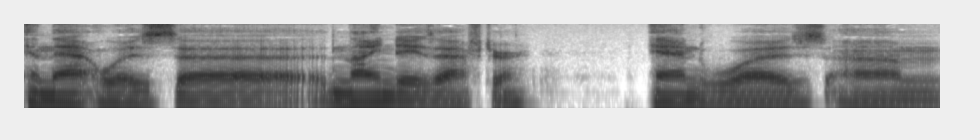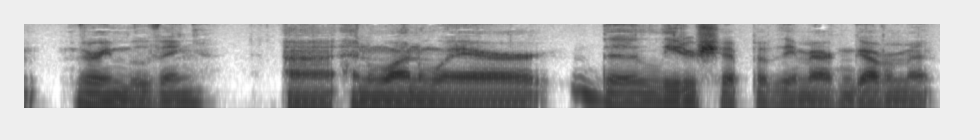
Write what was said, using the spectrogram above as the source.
and that was uh, nine days after, and was um, very moving, and one where the leadership of the American government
